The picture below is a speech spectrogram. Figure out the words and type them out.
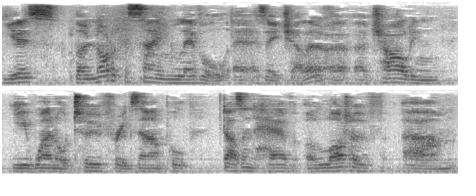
Yes, though not at the same level as each other. A, a child in year one or two, for example, doesn't have a lot of um,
